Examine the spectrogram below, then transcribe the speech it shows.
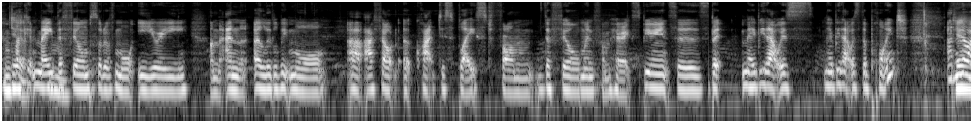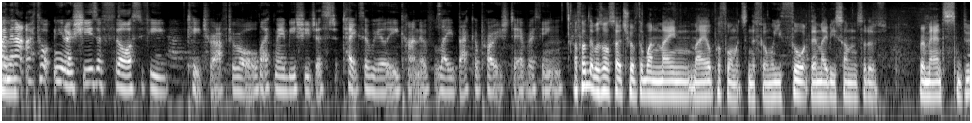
Like it made the film sort of more eerie um, and a little bit more uh, i felt uh, quite displaced from the film and from her experiences. But maybe that was maybe that was the point. I don't know and then I, I thought you know she's a philosophy teacher after all. Like maybe she just takes a really kind of laid back approach to everything. I thought that was also true of the one main male performance in the film, where you thought there may be some sort of romance b-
